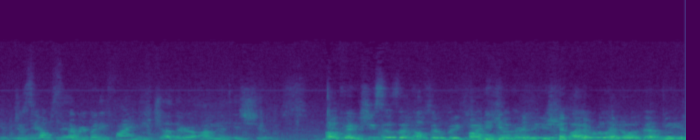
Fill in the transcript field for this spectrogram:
It just helps everybody find each other on the issues. Okay, she says that helps everybody find each other in the issue. I don't really know what that means.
